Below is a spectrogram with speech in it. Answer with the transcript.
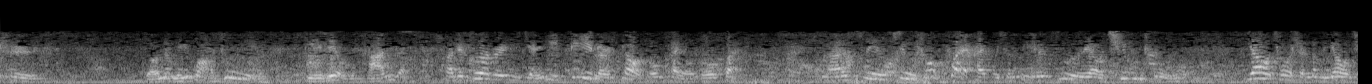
是有那么一挂珠子，底下有个盘子，把这胳膊一剪一提溜，要多快有多快。啊，净净说快还不行，必须字要清楚。要求是那么要求，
